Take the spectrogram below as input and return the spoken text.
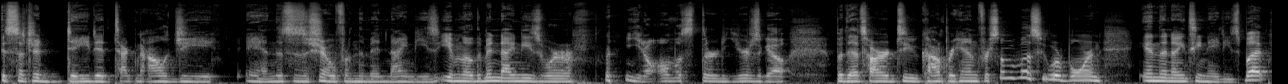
is such a dated technology and this is a show from the mid 90s even though the mid 90s were you know almost 30 years ago but that's hard to comprehend for some of us who were born in the 1980s but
